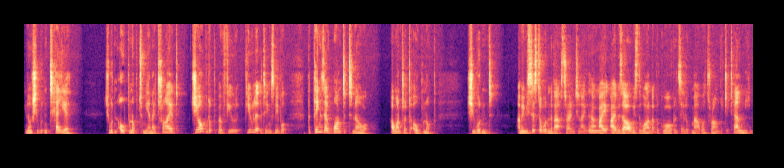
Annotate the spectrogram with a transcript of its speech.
You know, she wouldn't tell you. She wouldn't open up to me. And I tried. She opened up about a few few little things to me, but the things I wanted to know, I wanted her to open up. She wouldn't. I mean, my sister wouldn't have asked her anything like that. Mm. I, I was always the one that would go over and say, "Look, Ma, what's wrong? But you tell me." Mm.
